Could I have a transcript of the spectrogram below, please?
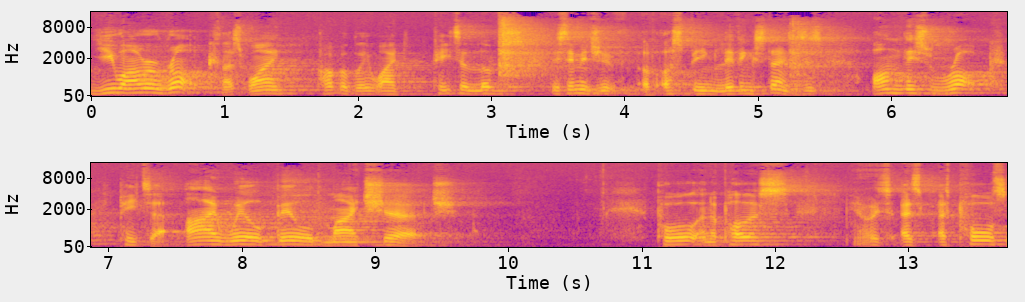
You are a rock. That's why, probably, why Peter loves this image of, of us being living stones. He says, On this rock, Peter, I will build my church. Paul and Apollos you know, as, as Paul's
